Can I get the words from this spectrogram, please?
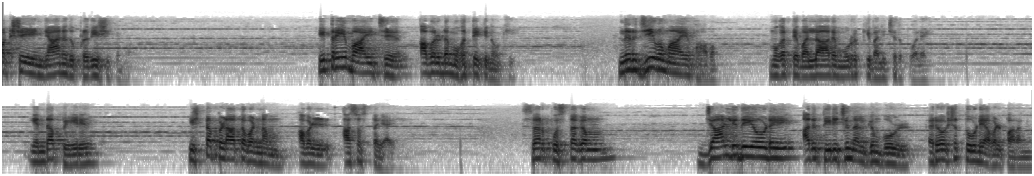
പക്ഷേ ഞാനത് പ്രതീക്ഷിക്കുന്നു. ഇത്രയും വായിച്ച് അവരുടെ മുഖത്തേക്ക് നോക്കി. നിർജീവമായ ഭാവം. മുഖത്തെ വല്ലാതെ മുറുക്കി വലിച്ചതുപോലെ. എന്താ പേര്? ഇഷ്ടപ്പെടാത്ത വണ്ണം അവൾ അസ്വസ്ഥയായി. സർ പുസ്തകം ജാള്യതയോടെ അത് തിരിച്ചു നൽകുമ്പോൾ രോഷത്തോടെ അവൾ പറഞ്ഞു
